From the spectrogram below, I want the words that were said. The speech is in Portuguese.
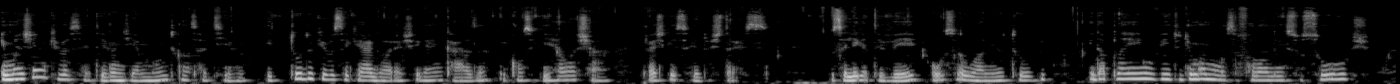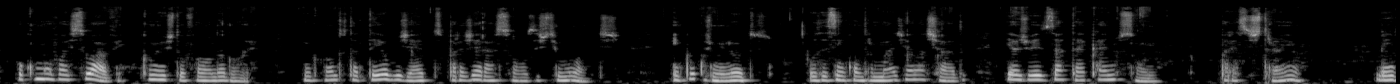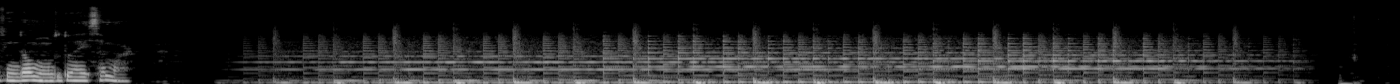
Imagine que você teve um dia muito cansativo e tudo o que você quer agora é chegar em casa e conseguir relaxar para esquecer do estresse. Você liga a TV ou o celular no YouTube e dá play em um vídeo de uma moça falando em sussurros ou com uma voz suave, como eu estou falando agora, enquanto tateia objetos para gerar sons estimulantes. Em poucos minutos, você se encontra mais relaxado e às vezes até cai no sono. Parece estranho? Bem-vindo ao mundo do ASMR.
